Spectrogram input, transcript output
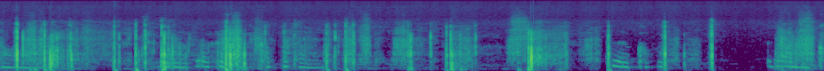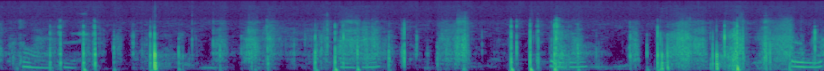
Tamam. Şurada arkadaşlar kapatalım. Şöyle kapat. Daha mı kapatalım arkadaşlar. Şöyle. Şöyle. Evet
